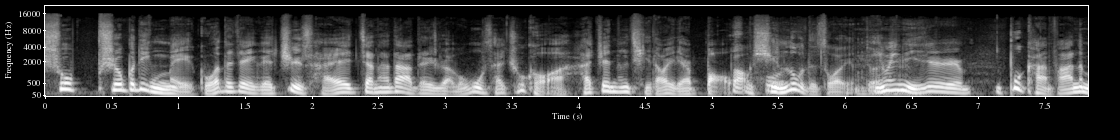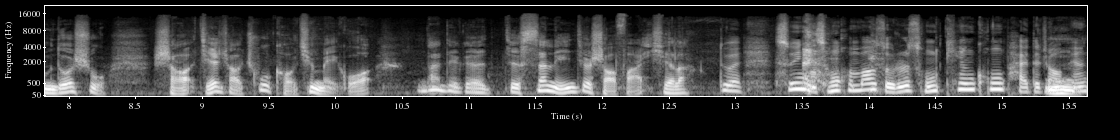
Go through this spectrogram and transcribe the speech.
说说不定美国的这个制裁加拿大的软木材出口啊，还真能起到一点保护驯鹿的作用。因为你是不砍伐那么多树，少减少出口去美国，那这个这森林就少伐一些了。对，所以你从环保组织从天空拍的照片，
